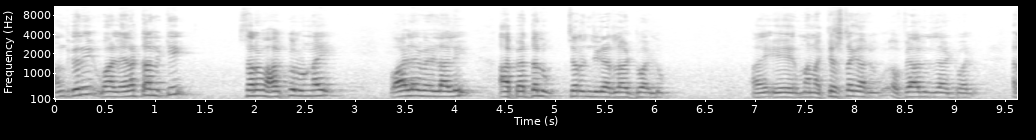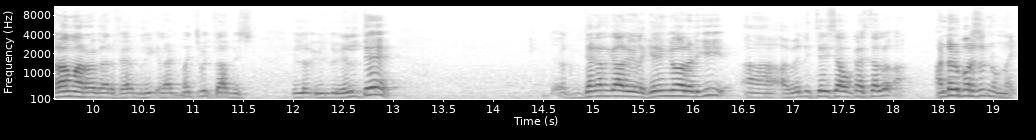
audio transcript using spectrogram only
అందుకని వాళ్ళు వెళ్ళటానికి సర్వ హక్కులు ఉన్నాయి. వాళ్ళే వెళ్ళాలి. ఆ పెద్దలు చిరంజీవి గారు లాంటి వాళ్ళు ఏ మన కృష్ణ గారు ఫ్యామిలీ లాంటి వాళ్ళు రామారావు గారి ఫ్యామిలీ ఇలాంటి మంచి మంచి ఫ్యామిలీస్. వీళ్ళు వీళ్ళు వెళ్తే జగన్ గారు వీళ్ళకి ఏం కావాలో అడిగి అవన్నీ చేసే అవకాశాలు హండ్రెడ్ పర్సెంట్ ఉన్నాయి.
